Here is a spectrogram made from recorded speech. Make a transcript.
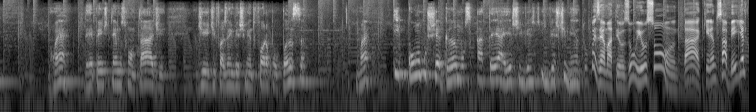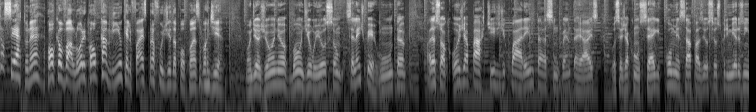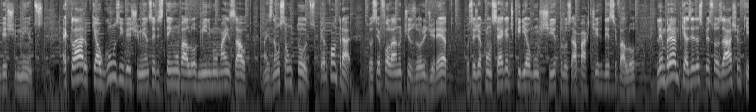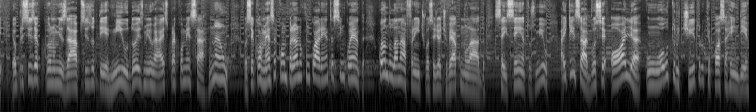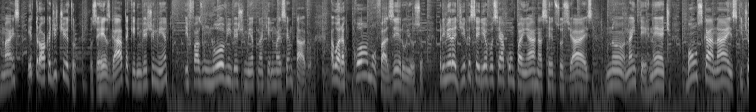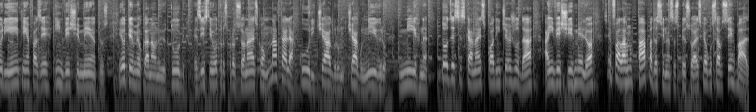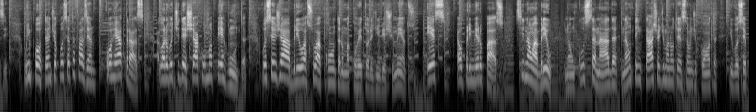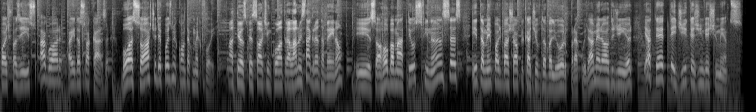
não é? De repente temos vontade de, de fazer um investimento fora poupança, não é? E como chegamos até a este investimento. Pois é, Matheus, o Wilson tá querendo saber e ele tá certo, né? Qual que é o valor e qual o caminho que ele faz para fugir da poupança? Bom dia. Bom dia, Júnior. Bom dia, Wilson. Excelente pergunta. Olha só, hoje a partir de 40 a 50 reais você já consegue começar a fazer os seus primeiros investimentos. É claro que alguns investimentos eles têm um valor mínimo mais alto, mas não são todos. Pelo contrário, se você for lá no Tesouro Direto, você já consegue adquirir alguns títulos a partir desse valor. Lembrando que às vezes as pessoas acham que eu preciso economizar, preciso ter mil, dois mil reais para começar. Não, você começa comprando com 40, 50. Quando lá na frente você já tiver acumulado 600 mil, aí quem sabe você olha um outro título que possa render mais e troca de título. Você resgata aquele investimento e faz um novo investimento naquele mais rentável. Agora, como fazer, Wilson? Primeira dica seria você acompanhar nas redes sociais, no, na internet, bons canais que te orientem a fazer investimentos. Eu tenho meu canal no YouTube, existem outros profissionais como Natália Arcuri, Thiago, Thiago Nigro, Todos esses canais podem te ajudar a investir melhor, sem falar no Papa das Finanças Pessoais, que é o Gustavo Cerbasi. O importante é o que você está fazendo, correr atrás. Agora eu vou te deixar com uma pergunta. Você já abriu a sua conta numa corretora de investimentos? Esse é o primeiro passo. Se não abriu, não custa nada, não tem taxa de manutenção de conta e você pode fazer isso agora aí da sua casa. Boa sorte e depois me conta como é que foi. Matheus, o pessoal te encontra lá no Instagram também, não? Isso, arroba Mateus Finanças e também pode baixar o aplicativo da Vale Ouro para cuidar melhor do dinheiro e até ter dicas de investimentos.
